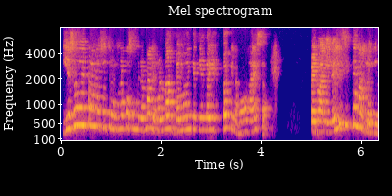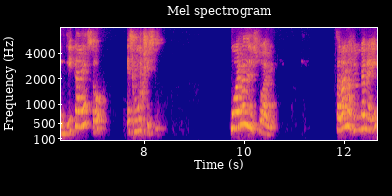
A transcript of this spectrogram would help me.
Y eso es para nosotros una cosa muy normal, es verdad, vemos en qué tienda hay stock y nos vamos a esa. Pero a nivel de sistemas, lo que implica eso es muchísimo. QR de usuario. Sara nos dio un DNI.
